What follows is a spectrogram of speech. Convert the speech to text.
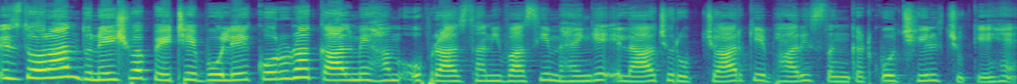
इस दौरान दुनेश्वर पेठे बोले, कोरोना काल में हम उपराजधानी वासी महँगे इलाज और उपचार के भारी संकट को झेल चुके हैं।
